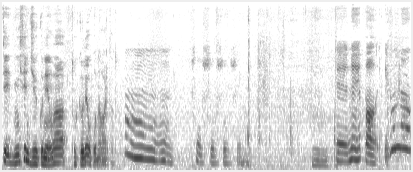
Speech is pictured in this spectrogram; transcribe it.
て2019年は東京で行われたと、うんうんうんうん。そうそうそうそう。でねやっぱいろんな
